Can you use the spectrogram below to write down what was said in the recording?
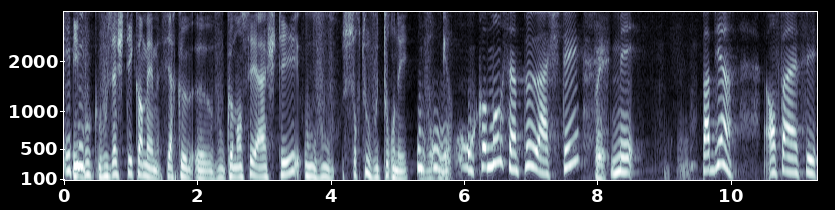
Et, puis, vous, vous, achetez quand même, c'est-à-dire que euh, vous commencez à acheter ou vous, surtout vous tournez On commence un peu à acheter, mais pas bien. Enfin, c'est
